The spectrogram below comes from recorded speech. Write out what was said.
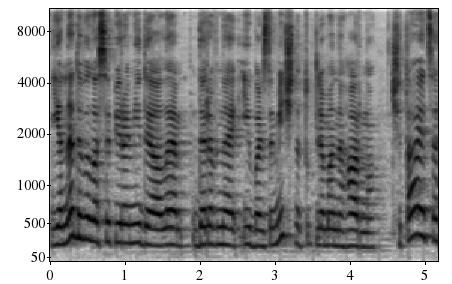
Я не дивилася піраміди, але деревне і бальзамічне тут для мене гарно читається.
